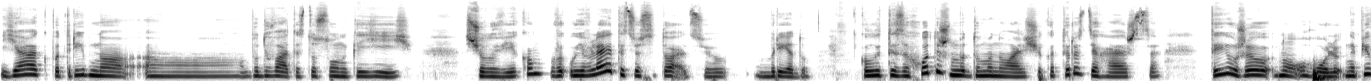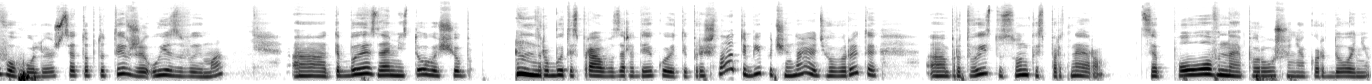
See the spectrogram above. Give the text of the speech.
як потрібно а, будувати стосунки їй з чоловіком. Ви уявляєте цю ситуацію бреду? Коли ти заходиш до мануальщика, ти роздягаєшся, ти вже ну, оголю, напівоголюєшся, тобто ти вже уязвима. А тебе замість того, щоб робити справу, заради якої ти прийшла, тобі починають говорити про твої стосунки з партнером. Це повне порушення кордонів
